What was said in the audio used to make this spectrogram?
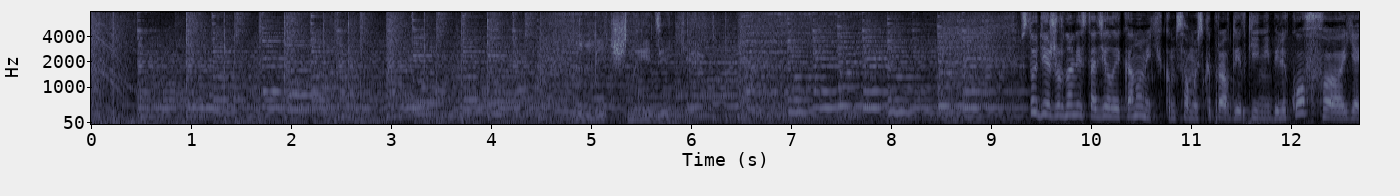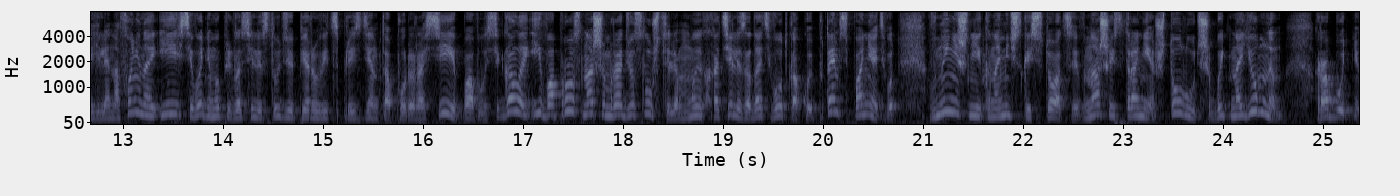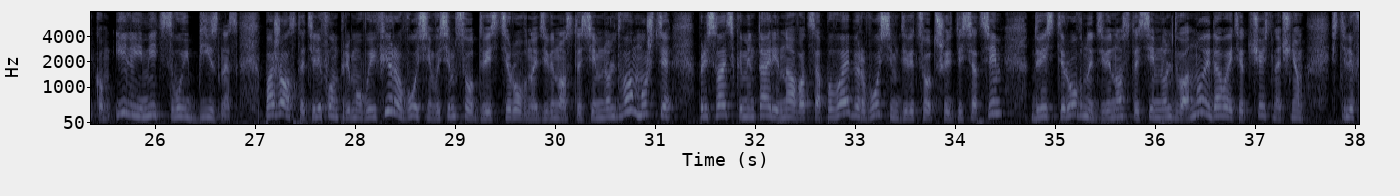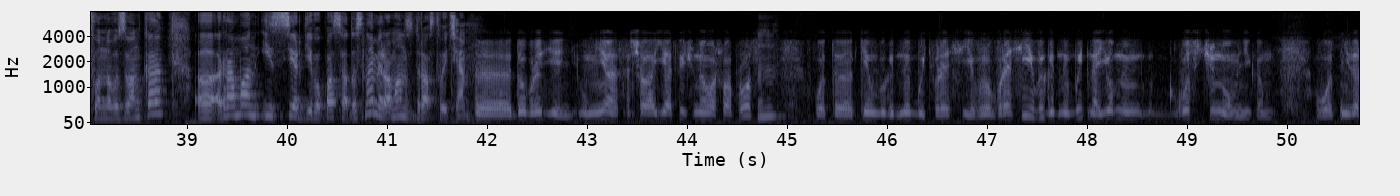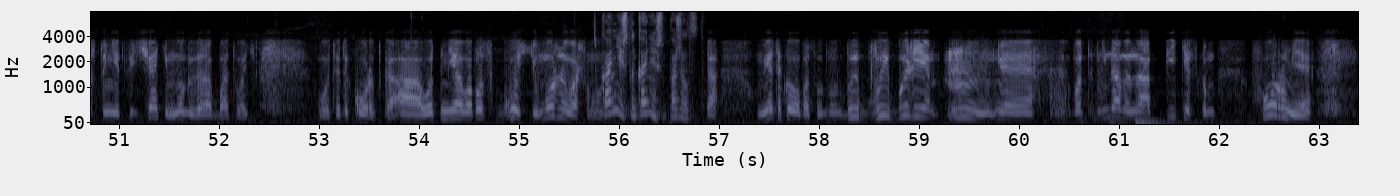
Личные деньги студии журналист отдела экономики «Комсомольской правды» Евгений Беляков. Э, я Елена Фонина. И сегодня мы пригласили в студию первого вице-президента «Опоры России» Павла Сигала. И вопрос нашим радиослушателям мы хотели задать вот какой. Пытаемся понять, вот в нынешней экономической ситуации в нашей стране, что лучше, быть наемным работником или иметь свой бизнес? Пожалуйста, телефон прямого эфира 8 800 200 ровно 9702. Можете присылать комментарии на WhatsApp и Viber 8 967 200 ровно 9702. Ну и давайте эту часть начнем с телефонного звонка. Роман из Сергиева Посада с нами. Роман, здравствуйте. Э, добрый день. У меня сначала я отвечу на ваш вопрос. Угу. Вот э, кем выгодно быть в России? В, в России выгодно быть наемным госчиновником. Вот ни за что не отвечать и много зарабатывать. Вот это коротко. А вот у меня вопрос к гостю. Можно вашему? Конечно, конечно, пожалуйста. Да. У меня такой вопрос. Вы, вы были э, вот недавно на питерском форуме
